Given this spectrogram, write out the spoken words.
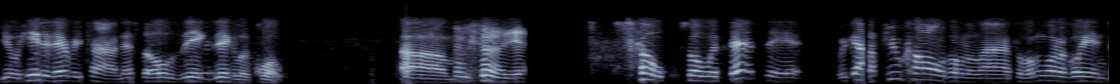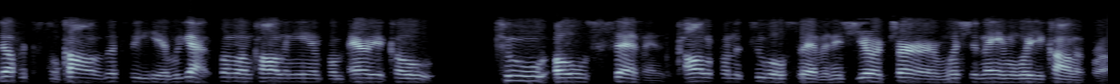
you'll hit it every time. That's the old Zig Ziglar quote. Um, yeah. So so with that said, we got a few calls on the line, so I'm going to go ahead and jump into some calls. Let's see here. We got someone calling in from area code 207. Calling from the 207. It's your turn. What's your name and where you calling from?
